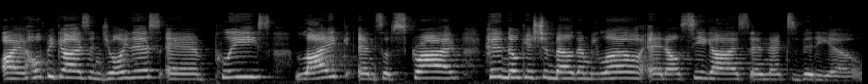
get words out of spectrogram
I hope you guys enjoy this and please like and subscribe, hit the notification bell down below, and I'll see you guys in the next video.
